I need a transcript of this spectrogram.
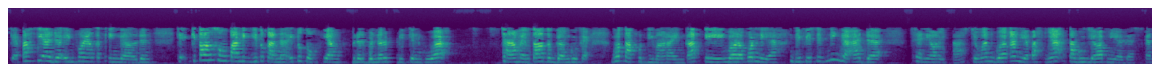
kayak pasti ada info yang ketinggal dan kayak kita langsung panik gitu kan. Nah itu tuh yang bener-bener bikin gua secara mental keganggu kayak gue takut dimarahin cutting walaupun ya di visip ini nggak ada senioritas cuman gue kan ya pastinya tanggung jawab nih ya guys. Kan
